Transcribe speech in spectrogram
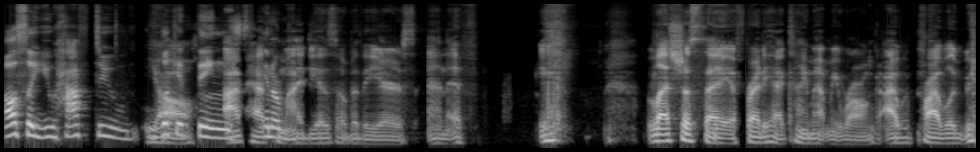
also you have to look at things I've had in a some ideas over the years, and if let's just say if Freddy had came at me wrong, I would probably be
